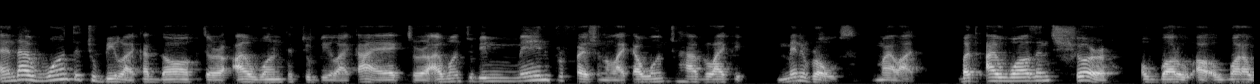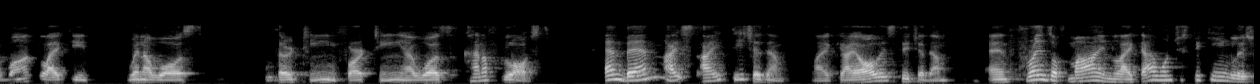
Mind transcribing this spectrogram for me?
And I wanted to be like a doctor, I wanted to be like an actor, I want to be many professional, like I want to have like many roles in my life. But I wasn't sure of what, uh, what I want like when I was 13, 14, I was kind of lost. And then I, I teach them, like I always teach them. And friends of mine, like, I want to speak English.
